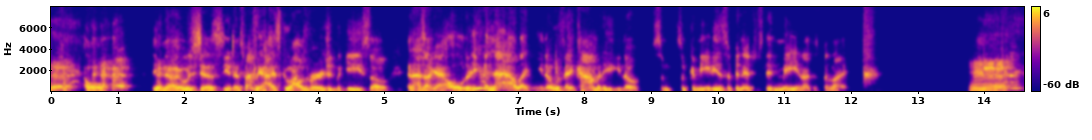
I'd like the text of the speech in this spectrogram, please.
yeah. Oh. you know, it was just, you know, especially high school, I was Virgin McGee. So, and as I got older, even now, like, you know, within comedy, you know, some some comedians have been interested in me, and I've just been like,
